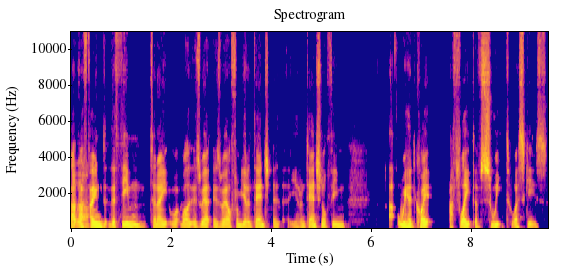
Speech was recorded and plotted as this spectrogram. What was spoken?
I, I found the theme tonight, well, as well as well from your intention, uh, your intentional theme. uh, We had quite a flight of sweet whiskies.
